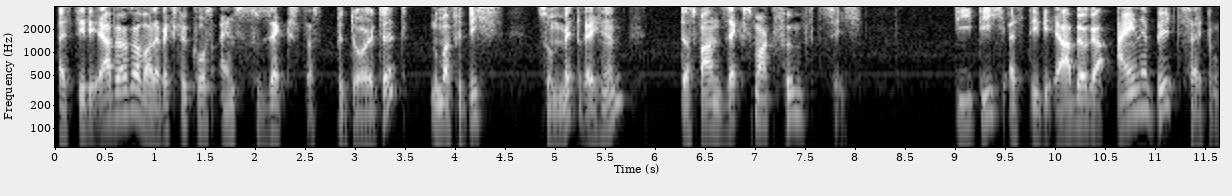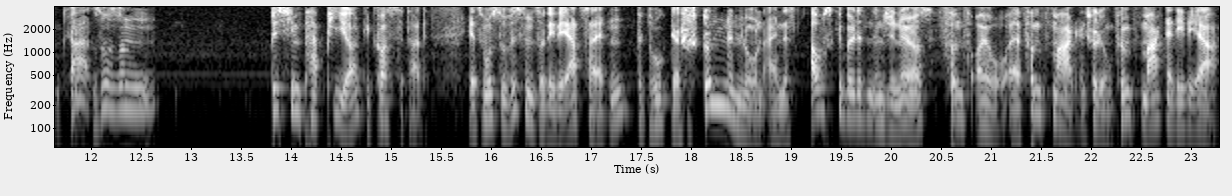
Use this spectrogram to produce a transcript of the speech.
Als DDR-Bürger war der Wechselkurs 1 zu 6. Das bedeutet, nur mal für dich zum Mitrechnen, das waren 6 Mark 50, die dich als DDR-Bürger eine Bildzeitung, ja, so, so ein bisschen Papier gekostet hat. Jetzt musst du wissen, zu DDR-Zeiten betrug der Stundenlohn eines ausgebildeten Ingenieurs fünf Euro, äh, fünf Mark, Entschuldigung, fünf Mark der DDR.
